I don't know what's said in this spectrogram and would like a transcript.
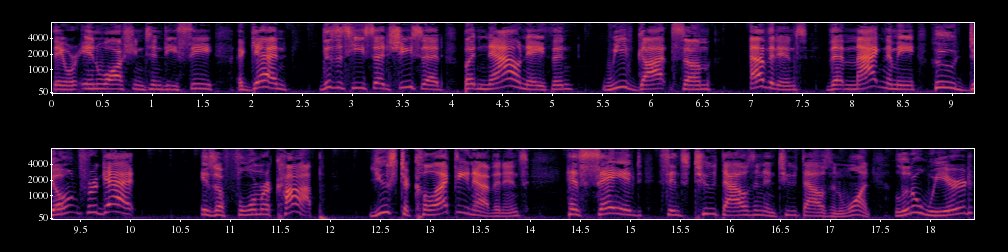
They were in Washington, D.C. Again, this is he said, she said. But now, Nathan, we've got some evidence that McNamee, who don't forget, is a former cop, used to collecting evidence, has saved since 2000 and 2001. Little weird.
